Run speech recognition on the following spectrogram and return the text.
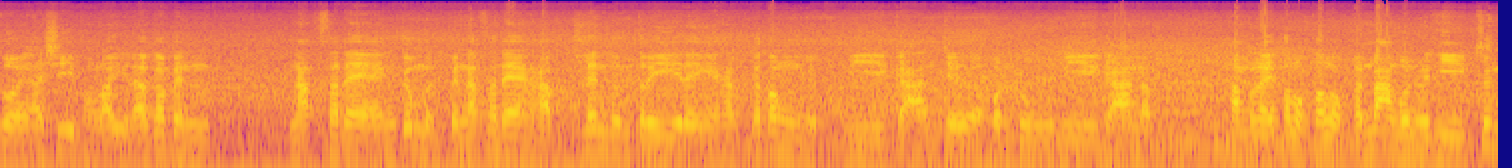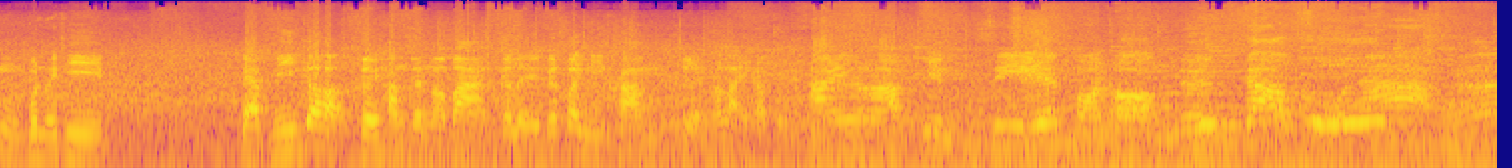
โดยอาชีพของเราอยู่แล้วก็เป็น นักแสดงก็เหมือนเป็นนักแสดงครับ เล่นดนตรีอะไรเงี้ยครับก็ต้องแบบมีการเจอคนดูมีการแบบทำอะไรตลกๆกันบ้างบนเวที ซึ่งบนเวที แบบนี้ก็เคยทำกันมาบ้าง ก็เลยไม่ค่อยมีความเขินเท่าไหร่ครับผมไทยรับพิมพ์ CF หมอนทอง 190อ่า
